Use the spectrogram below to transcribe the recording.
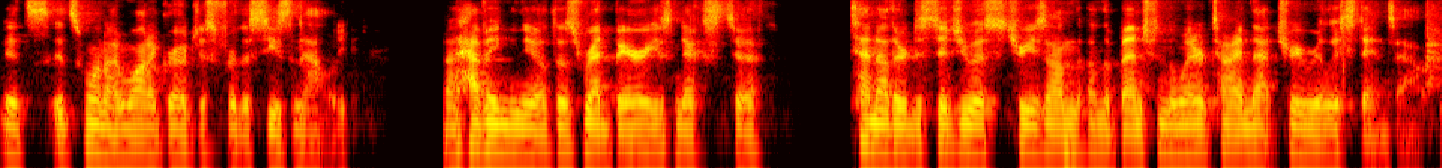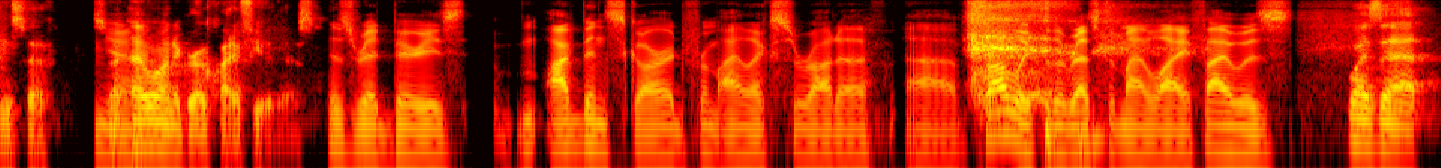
it's it's one I want to grow just for the seasonality. Uh, having you know those red berries next to 10 other deciduous trees on, on the bench in the wintertime, that tree really stands out. And so, so yeah. I want to grow quite a few of those. Those red berries. I've been scarred from Ilex serrata uh, probably for the rest of my life. I was. Why is that?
